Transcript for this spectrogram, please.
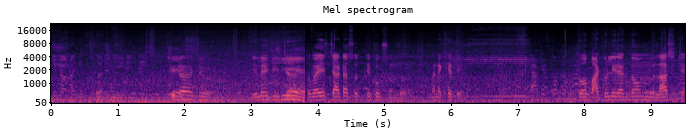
কিনো না কিছু করে দিয়ে নেই এটা হচ্ছে এলাইচি চা তো গাইজ চাটা সত্যি খুব সুন্দর মানে খেতে তো পাটুলির একদম লাস্টে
